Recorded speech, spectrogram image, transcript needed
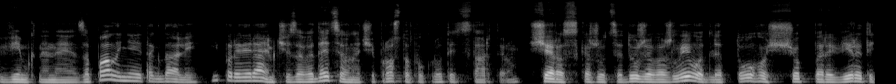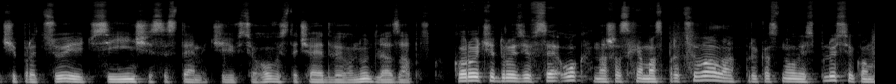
вімкнене запалення і так далі. І перевіряємо, чи заведеться воно, чи просто покрутить стартером. Ще раз скажу, це дуже важливо для того, щоб перевірити, чи працюють всі інші системи, чи всього вистачає двигуну для запуску. Коротше, друзі, все ок. Наша схема спрацювала, прикоснулись плюсиком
